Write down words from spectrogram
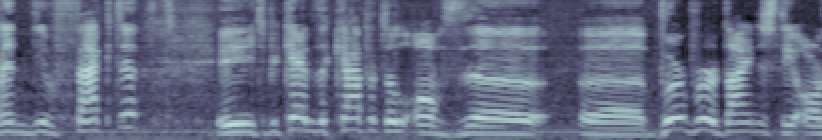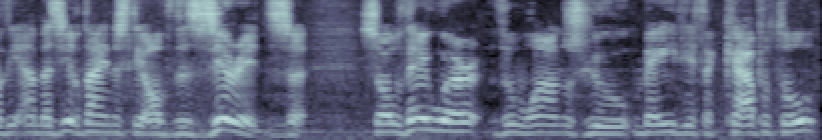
And in fact, it became the capital of the uh, Berber dynasty or the Amazigh dynasty of the Zirids. So they were the ones who made it a capital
